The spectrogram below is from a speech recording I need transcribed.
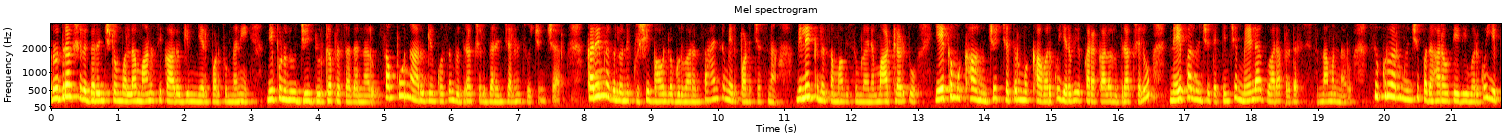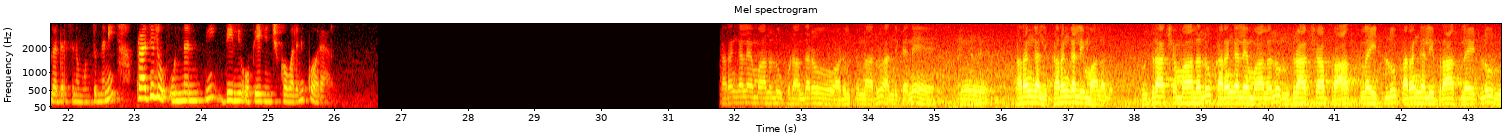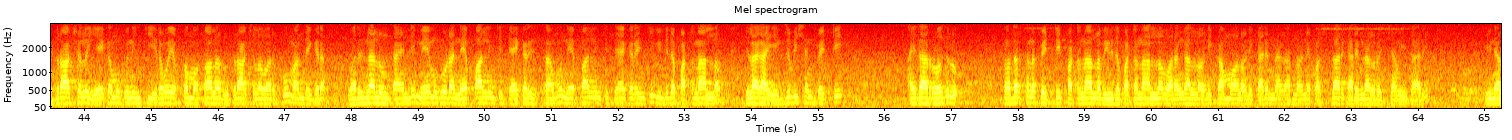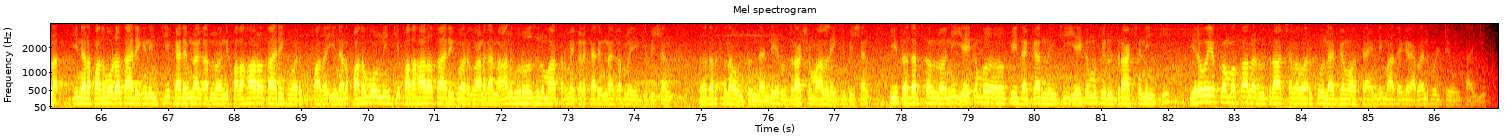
రుద్రాక్షలు ధరించడం వల్ల మానసిక ఆరోగ్యం ఏర్పడుతుందని నిపుణులు జి. దుర్గాప్రసాద్ అన్నారు. సంపూర్ణ ఆరోగ్యం కోసం రుద్రాక్షలు ధరించాలని సూచించారు. కరీంనగర్లోని కృషి భవన్లో గురువారం సాయంత్రం ఏర్పాటు చేసిన విలేకరుల సమావేశంలో ఆయన మాట్లాడుతూ ఏకముఖ నుంచి చతుర్ముఖ వరకు ఇరవై ఒక్క రకాల రుద్రాక్షలు నేపాల్ నుంచి తెప్పించి మేళా ద్వారా ప్రదర్శిస్తున్నామన్నారు. శుక్రవారం నుంచి పదహారవ తేదీ వరకు ఈ ప్రదర్శన ఉంటుందని ప్రజలు ఉన్నన్ని దీన్ని ఉపయోగించుకోవాలని కోరారు. కరంగలి మాలలు ఇప్పుడు అందరూ అడుగుతున్నారు. అందుకనే మేము కరంగలి కరంగలి మాలలు రుద్రాక్ష మాలలు కరంగలి మాలలు రుద్రాక్ష బ్రాస్లైట్లు కరంగలి బ్రాస్లైట్లు రుద్రాక్షలు ఏకముఖి నుంచి ఇరవై ఒక్క మొఖాల రుద్రాక్షల వరకు మన దగ్గర ఒరిజినల్ ఉంటాయండి. మేము కూడా నేపాల్ నుంచి సేకరిస్తాము. నేపాల్ నుంచి సేకరించి వివిధ పట్టణాల్లో ఇలాగ ఎగ్జిబిషన్ పెట్టి ఐదారు రోజులు ప్రదర్శన పెట్టి పట్టణాల్లో వివిధ పట్టణాల్లో వరంగల్లోని ఖమ్మంలోని కరీంనగర్లోని ఫస్ట్ సారి కరీంనగర్ వచ్చాము ఈసారి. ఈ నెల ఈ నెల పదమూడో తారీఖు నుంచి కరీంనగర్లోని పదహారో తారీఖు వరకు పద ఈ నెల పదమూడు నుంచి పదహారో తారీఖు వరకు అనగా నాలుగు రోజులు మాత్రమే ఇక్కడ కరీంనగర్లో ఎగ్జిబిషన్ ప్రదర్శన ఉంటుందండి రుద్రాక్ష మాలల ఎగ్జిబిషన్. ఈ ప్రదర్శనలోని ఏకముఖి దగ్గర నుంచి ఏకముఖి రుద్రాక్ష నుంచి ఇరవై ఒక్క ముఖాల రుద్రాక్షల వరకు లభ్యమవుతాయండి మా దగ్గర అవైలబిలిటీ ఉంటాయి.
